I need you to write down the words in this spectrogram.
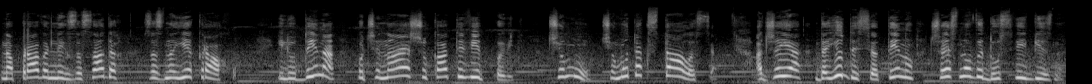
на правильних засадах, зазнає краху. І людина починає шукати відповідь. Чому? Чому так сталося? Адже я даю десятину, чесно веду свій бізнес.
